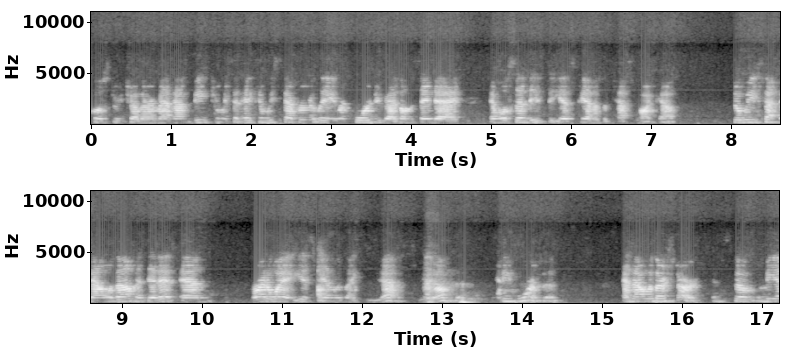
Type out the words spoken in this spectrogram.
close to each other in Manhattan Beach. And we said, hey, can we separately record you guys on the same day? And we'll send these to ESPN as a test podcast. So we sat down with them and did it. And right away, ESPN was like, yes, we love this. We need more of this. And that was our start. And so Mia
